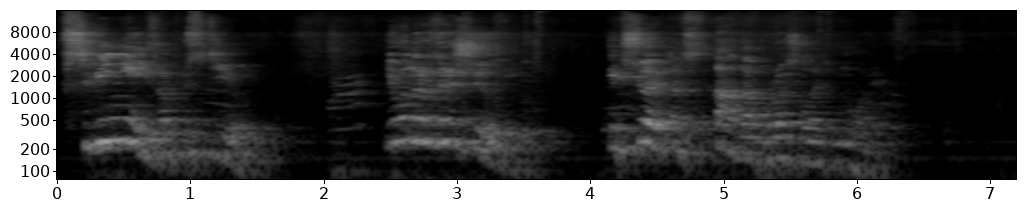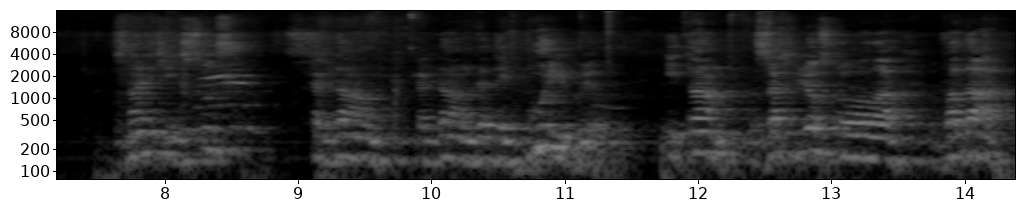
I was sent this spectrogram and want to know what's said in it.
в свиней запустил. И Он разрешил им. И все это стадо бросилось в море. Знаете, Иисус, когда он, когда он в этой буре был, и там захлестывала вода,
